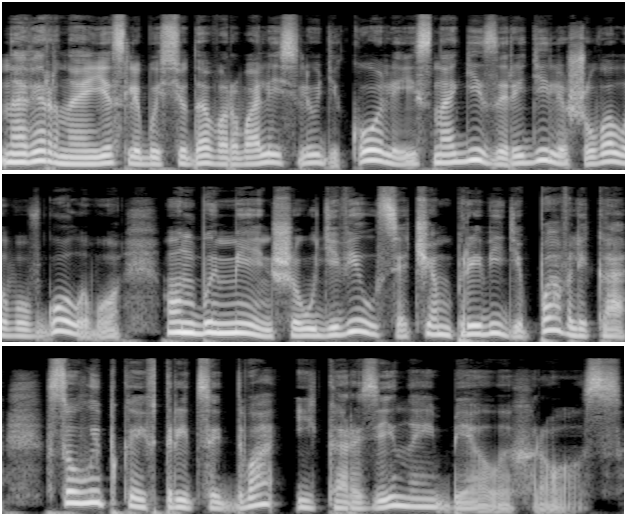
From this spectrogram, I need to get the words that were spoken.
Наверное, если бы сюда ворвались люди Коли и с ноги зарядили Шувалову в голову, он бы меньше удивился, чем при виде Павлика с улыбкой в 32 и корзиной белых роз.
